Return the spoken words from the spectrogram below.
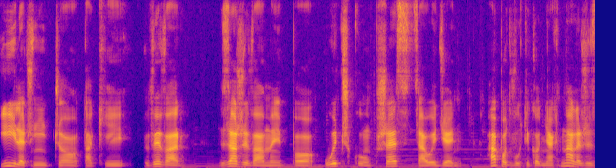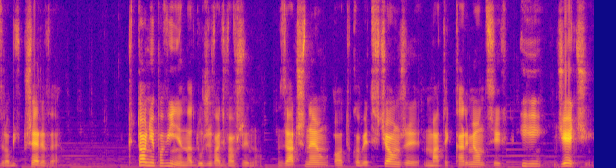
i leczniczo taki wywar zażywamy po łyczku przez cały dzień, a po dwóch tygodniach należy zrobić przerwę. Kto nie powinien nadużywać wawrzynu? Zacznę od kobiet w ciąży, matek karmiących i dzieci.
